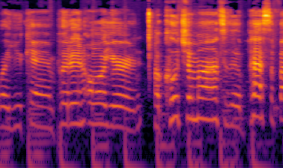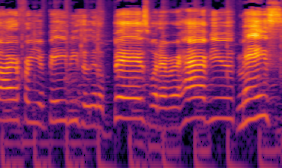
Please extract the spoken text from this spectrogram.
where you can put in all your accoutrements, a little pacifier for your babies, a little biz, whatever have you, mace,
